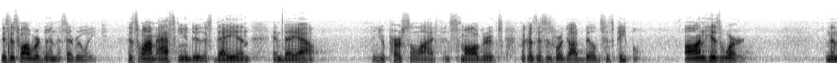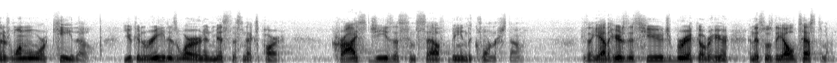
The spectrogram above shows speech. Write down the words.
This is why we're doing this every week. This is why I'm asking you to do this day in and day out in your personal life, in small groups, because this is where God builds his people on his word. And then there's one more key, though. You can read his word and miss this next part Christ Jesus himself being the cornerstone. He's like, yeah, here's this huge brick over here. And this was the Old Testament,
